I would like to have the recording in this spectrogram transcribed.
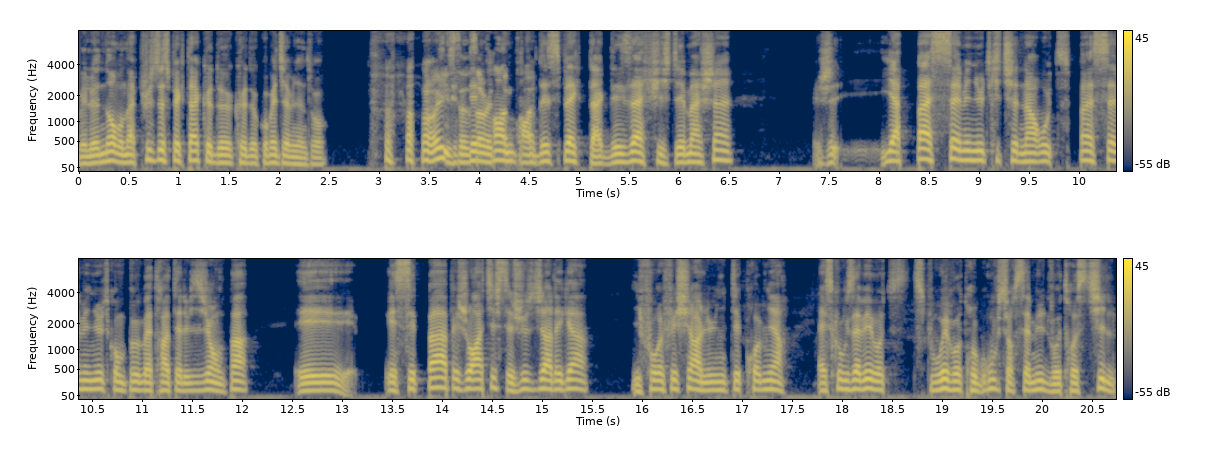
mais le nombre, on a plus de spectacles que de, que de comédiens bientôt. oui, ça, des ça va être 30, comme ça. 30, des spectacles, des affiches, des machins. Il n'y a pas 5 minutes qui tiennent la route, pas 5 minutes qu'on peut mettre à la télévision, pas. Et, et c'est pas péjoratif, c'est juste dire, les gars, il faut réfléchir à l'unité première. Est-ce que vous avez votre, trouvé votre groupe sur 5 minutes, votre style,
